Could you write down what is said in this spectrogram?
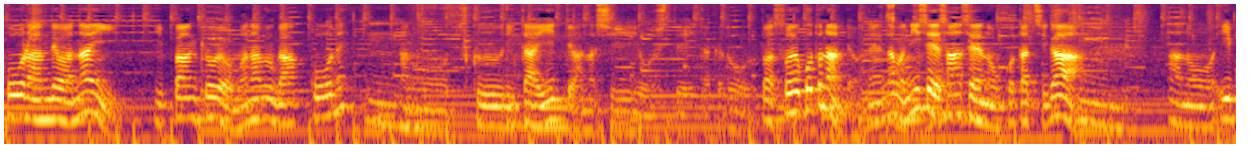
コーランではない一般教養を学ぶ学校をね、うん、あの作りたいっていう話をしていたけど、まあ、そういうことなんだよね。多分2世3世の子たちが、うん、あの一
